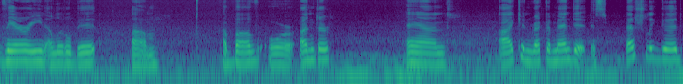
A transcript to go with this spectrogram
varying a little bit um, above or under. And I can recommend it, especially good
